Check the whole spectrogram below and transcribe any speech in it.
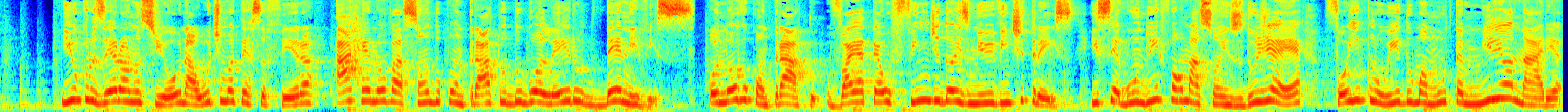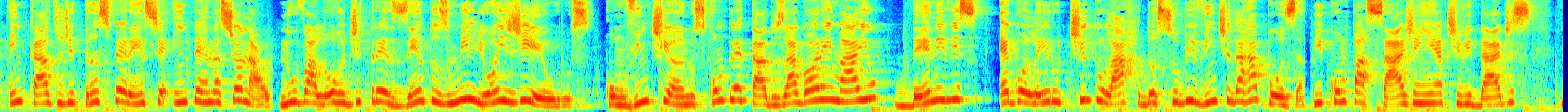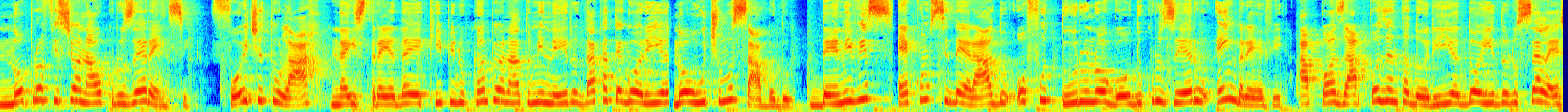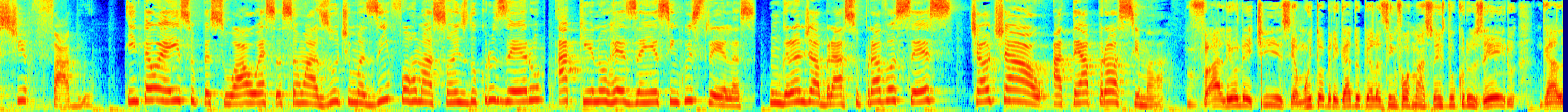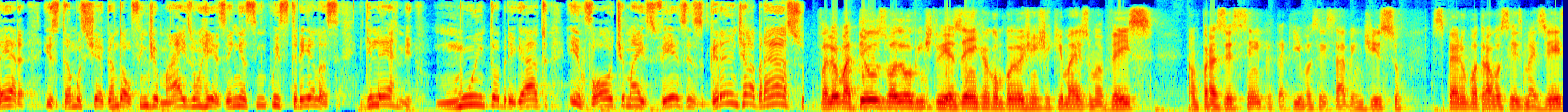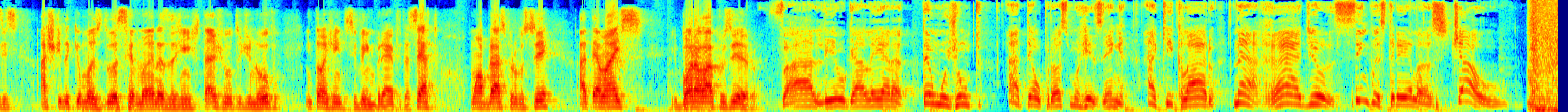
E o Cruzeiro anunciou na última terça-feira a renovação do contrato do goleiro Denivis. O novo contrato vai até o fim de 2023 e, segundo informações do GE, foi incluída uma multa milionária em caso de transferência internacional, no valor de 300 milhões de euros. Com 20 anos completados agora em maio, Denivis é goleiro titular do Sub-20 da Raposa e com passagem em atividades no profissional cruzeirense. Foi titular na estreia da equipe no Campeonato Mineiro da categoria no último sábado. Denivis é considerado o futuro no gol do Cruzeiro em breve, após a aposentadoria do ídolo celeste Fábio. Então é isso, pessoal. Essas são as últimas informações do Cruzeiro aqui no Resenha 5 Estrelas. Um grande abraço para vocês. Tchau, tchau. Até a próxima. Valeu, Letícia. Muito obrigado pelas informações do Cruzeiro. Galera, estamos chegando ao fim de mais um Resenha 5 Estrelas. Guilherme, muito obrigado e volte mais vezes. Grande abraço. Valeu, Matheus. Valeu, ouvinte do Resenha que acompanhou a gente aqui mais uma vez. É um prazer sempre estar aqui, vocês sabem disso. Espero encontrar vocês mais vezes. Acho que daqui umas duas semanas a gente tá junto de novo. Então a gente se vê em breve, tá certo? Um abraço para você, até mais e bora lá, Cruzeiro! Valeu, galera! Tamo junto! Até o próximo resenha, aqui, claro, na Rádio 5 Estrelas. Tchau!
